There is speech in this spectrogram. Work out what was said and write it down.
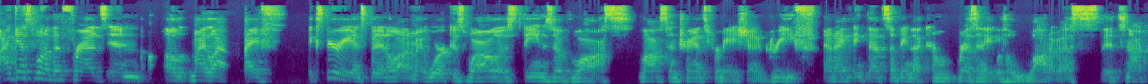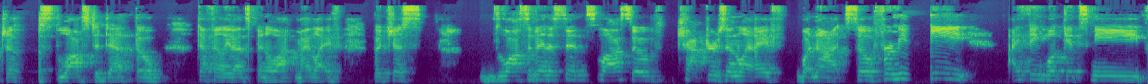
I guess one of the threads in uh, my life experience, but in a lot of my work as well, is themes of loss, loss and transformation, grief. And I think that's something that can resonate with a lot of us. It's not just loss to death, though definitely that's been a lot in my life, but just loss of innocence, loss of chapters in life, whatnot. So for me, I think what gets me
